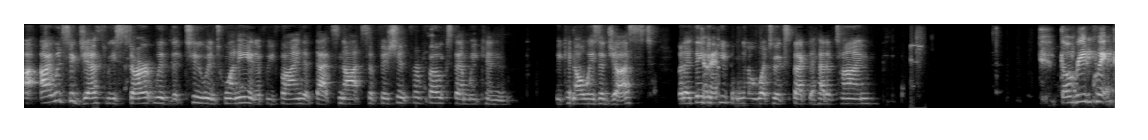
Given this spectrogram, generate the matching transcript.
I, I would suggest we start with the two and 20, and if we find that that's not sufficient for folks, then we can, we can always adjust. But I think Okay. if people know what to expect ahead of time, They'll read quick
